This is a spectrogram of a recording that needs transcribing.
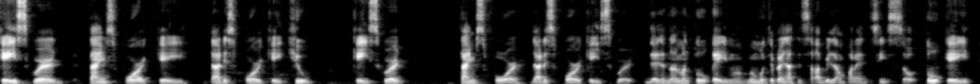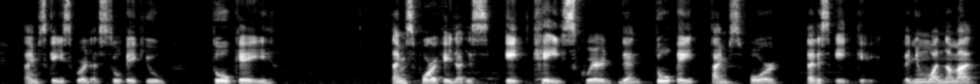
k squared times 4k, that is 4k cubed. k squared times 4, that is 4k squared. Then, ito naman 2k, multiply natin sa kabilang parentheses. So, 2k times k squared, that is 2k cubed. 2k times 4k, that is 8k squared. Then 2k times 4, that is 8k. Then yung 1 naman.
